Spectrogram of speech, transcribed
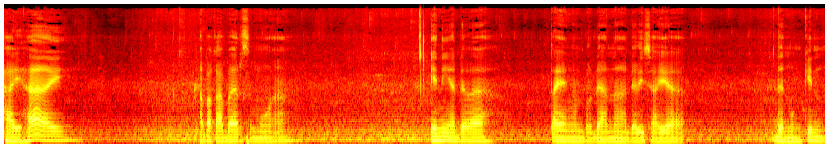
Hai hai. Apa kabar semua? Ini adalah tayangan perdana dari saya. Dan mungkin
